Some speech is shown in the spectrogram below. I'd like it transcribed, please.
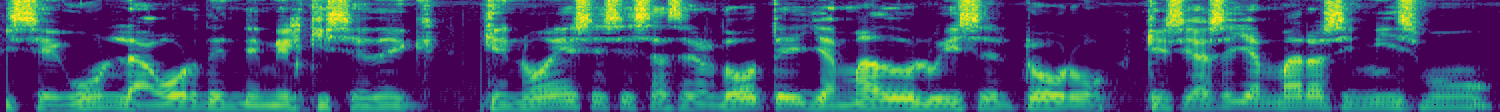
y según la orden de Melquisedec, que no es ese sacerdote llamado Luis el Toro, que se hace llamar a sí mismo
